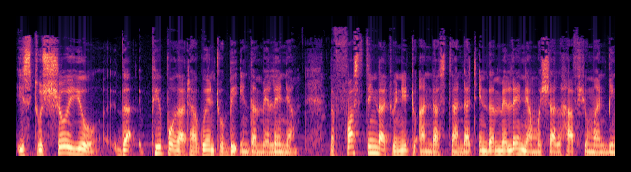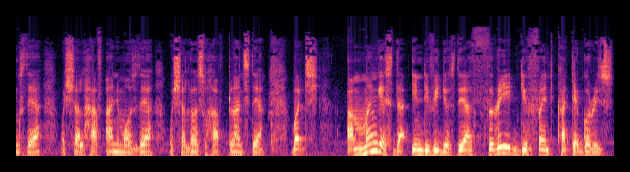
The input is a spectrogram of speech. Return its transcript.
is to show you the people that are going to be in the millennium. The first thing that we need to understand that in the millennium we shall have human beings there, we shall have animals there, we shall also have plants there. But amongst the individuals, there are three different categories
